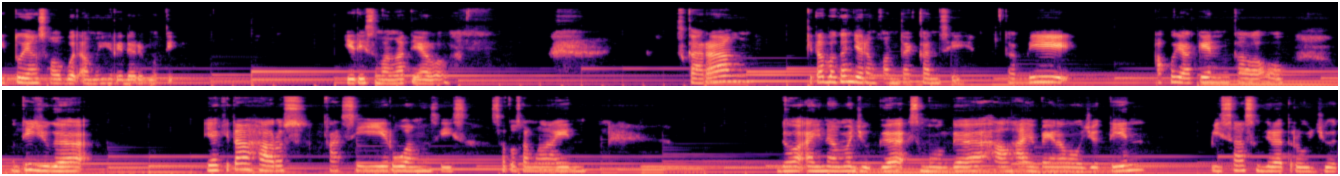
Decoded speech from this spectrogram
Itu yang selalu buat Ama iri dari Muti. Iri semangat ya lo. Sekarang kita bahkan jarang kontekan sih, tapi aku yakin kalau Muti juga ya kita harus kasih ruang sih satu sama lain. Doain nama juga semoga hal-hal yang pengen nama wujudin bisa segera terwujud.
